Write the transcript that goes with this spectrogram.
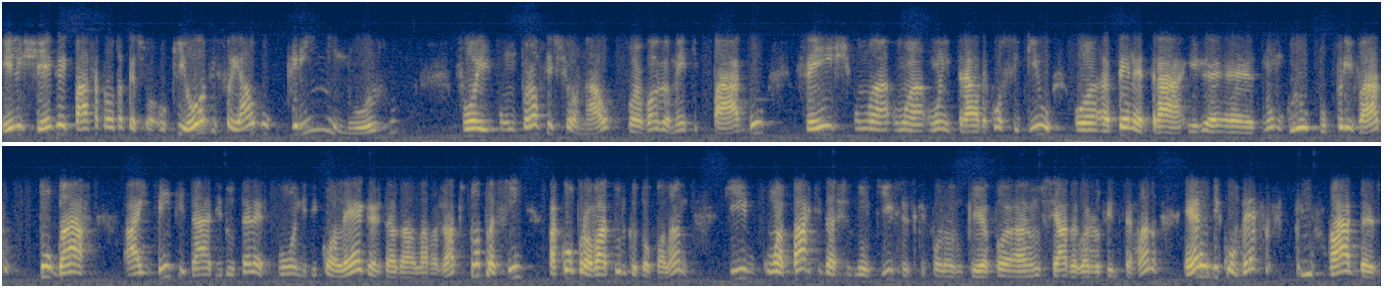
ele chega e passa para outra pessoa. O que houve foi algo criminoso, foi um profissional, provavelmente pago, fez uma, uma, uma entrada, conseguiu uh, penetrar uh, num grupo privado, tubar a identidade do telefone de colegas da, da Lava Jato, tanto assim, para comprovar tudo que eu estou falando, que uma parte das notícias que foram, que anunciadas agora no fim de semana eram de conversas privadas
